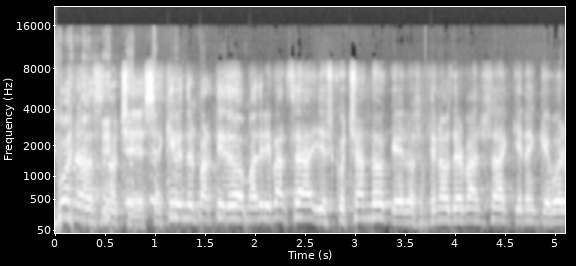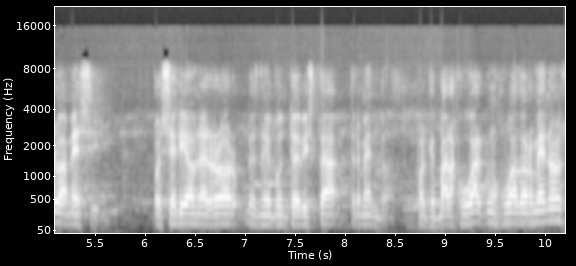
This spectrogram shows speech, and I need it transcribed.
Buenas noches, aquí viendo el partido Madrid-Barça y escuchando que los aficionados del Barça quieren que vuelva Messi. Pues sería un error desde mi punto de vista tremendo, porque para jugar con un jugador menos,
